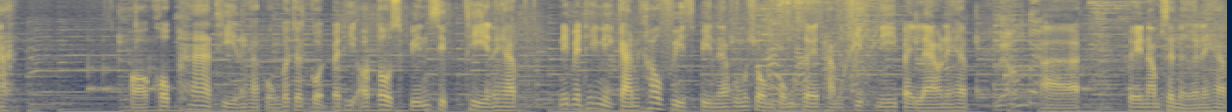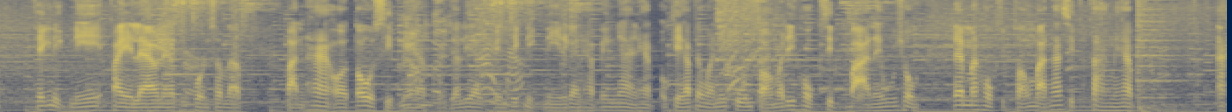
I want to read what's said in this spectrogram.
อะพอครบ 5 ทีนะครับ ผมก็จะกดไปที่ออโต้สปิน10 ทีนะครับ นี่เป็นเทคนิคการเข้าฟรีสปินนะครับคุณผู้ชมผมเคยทำคลิปนี้ไปแล้วนะครับเคยนำเสนอนะครับ เทคนิคนี้ไปแล้วนะครับทุกคนสำหรับปั่น 5 ออโต้ 10 นะครับ ผมจะเรียกเป็นเทคนิคนี้แล้วกันครับ ง่ายๆนะครับ โอเคครับจังหวะนี้คูณ 2 มาที่ 60 บาทนะคุณผู้ชม ได้มา 62 บาท 50 ตังค์นะครับ อะ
